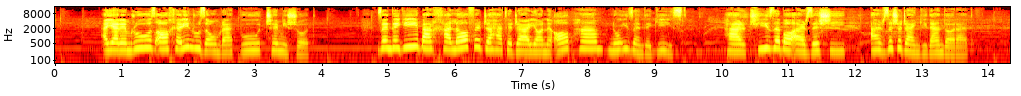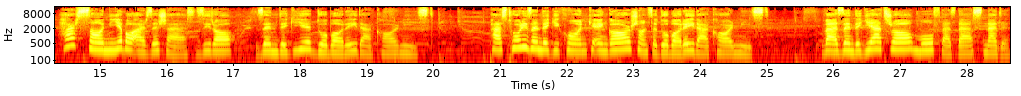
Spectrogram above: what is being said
اگر امروز آخرین روز عمرت بود چه می‌شد؟ زندگی برخلاف جهت جریان آب هم نوعی زندگی است. هر چیز با ارزشی ارزش جنگیدن دارد. هر ثانیه با ارزش است زیرا زندگی دوباره در کار نیست. پس طوری زندگی کن که انگار شانس دوباره در کار نیست. و زندگیت را مفت از دست نده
